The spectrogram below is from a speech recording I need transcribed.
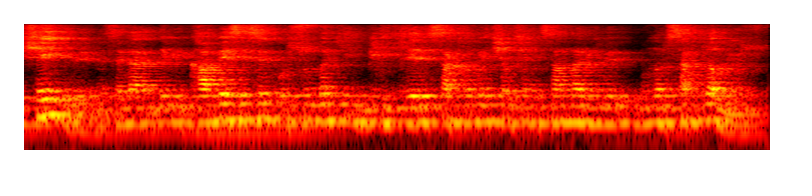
şey gibi mesela ne bileyim KPSS kursundaki bilgileri saklamaya çalışan insanlar gibi bunları saklamıyoruz.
